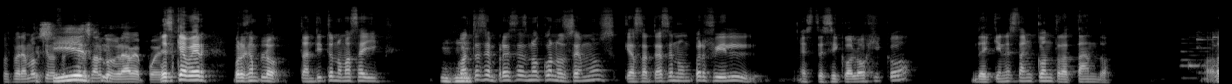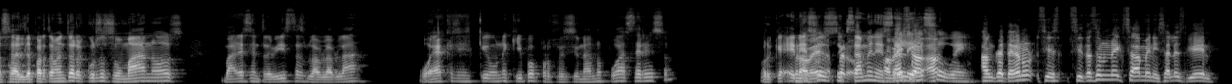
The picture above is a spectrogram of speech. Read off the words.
Pues esperemos que, Sí, no, sea- es algo que- grave, pues. Es que, a ver, por ejemplo, tantito nomás ahí. ¿Cuántas empresas no conocemos que hasta te hacen un perfil este, psicológico de quién están contratando? O sea, el Departamento de Recursos Humanos, varias entrevistas, bla, bla, bla. ¿Voy a creer que un equipo profesional no puede hacer eso? Porque en Pero a ver, esos pero, exámenes sale eso, güey. Aunque te hagan un- si, si te hacen un examen y sales bien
